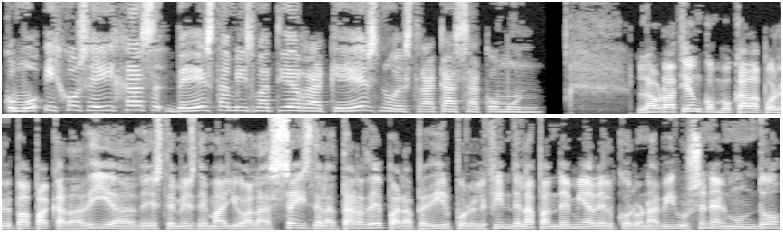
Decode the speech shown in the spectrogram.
como hijos e hijas de esta misma tierra que es nuestra casa casa común. La oración convocada por el Papa cada día de este mes de mayo a las seis de la tarde para pedir por el fin de la pandemia del coronavirus en el mundo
